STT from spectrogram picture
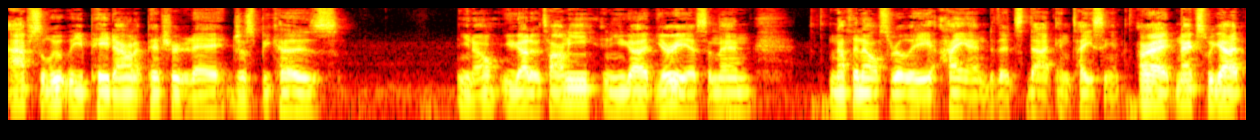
absolutely pay down at pitcher today just because, you know, you got Ohtani and you got Urias, and then nothing else really high end that's that enticing. All right, next we got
